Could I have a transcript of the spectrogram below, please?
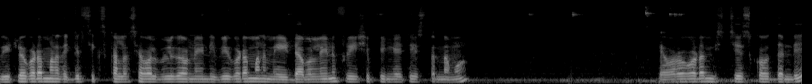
వీటిలో కూడా మన దగ్గర సిక్స్ కలర్స్ అవైలబుల్‌గా ఉన్నాయండి. ఇవి కూడా మనం 899 ఫ్రీ షిప్పింగ్ అయితే ఇస్తున్నాము. ఎవరు కూడా మిస్ చేసుకోవద్దండి.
